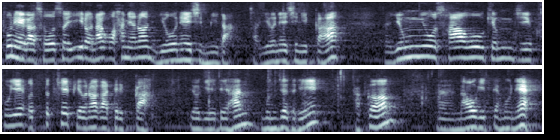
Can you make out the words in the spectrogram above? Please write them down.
분해가 서서히 일어나고 하면은 연해집니다. 자, 연해지니까 육류 사후 경직 후에 어떻게 변화가 될까? 여기에 대한 문제들이 가끔 나오기 때문에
